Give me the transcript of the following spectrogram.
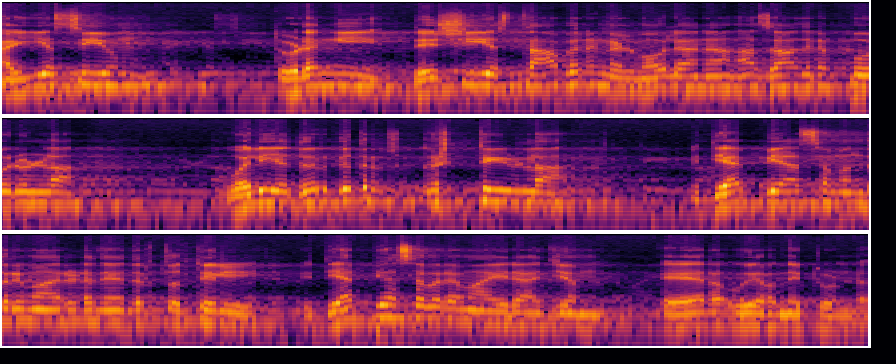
ഐ എസ് സിയും തുടങ്ങി ദേശീയ സ്ഥാപനങ്ങൾ മൗലാന ആസാദിനെ പോലുള്ള വലിയ ദീർഘദൃഷ്ടിയുള്ള വിദ്യാഭ്യാസ മന്ത്രിമാരുടെ നേതൃത്വത്തിൽ വിദ്യാഭ്യാസപരമായ രാജ്യം ഏറെ ഉയർന്നിട്ടുണ്ട്.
